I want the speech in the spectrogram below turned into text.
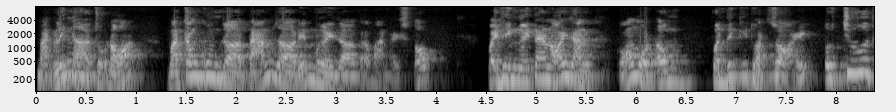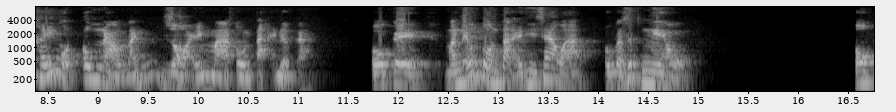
bản lĩnh ở chỗ đó và trong khung giờ 8 giờ đến 10 giờ, các bạn phải stop. Vậy thì người ta nói rằng có một ông phân tích kỹ thuật giỏi, tôi chưa thấy một ông nào đánh giỏi mà tồn tại được cả. Ok, mà nếu tồn tại thì sao ạ? Ông ta rất nghèo. Ok,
